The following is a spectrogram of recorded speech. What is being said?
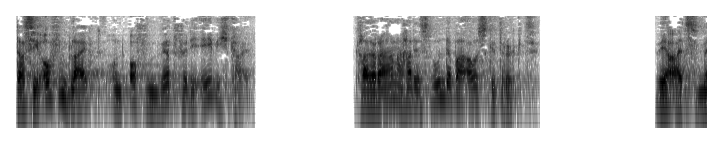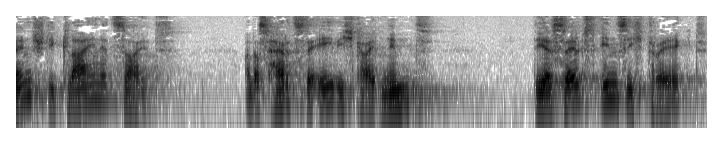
Dass sie offen bleibt und offen wird für die Ewigkeit. Karl Rahner hat es wunderbar ausgedrückt. Wer als Mensch die kleine Zeit an das Herz der Ewigkeit nimmt, die er selbst in sich trägt,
